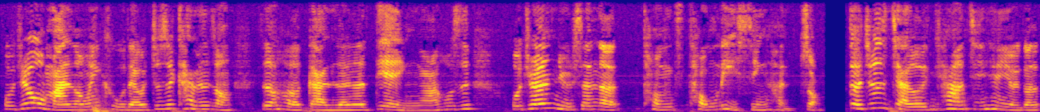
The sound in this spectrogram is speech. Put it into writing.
我觉得我蛮容易哭的，我就是看那种任何感人的电影啊，或是我觉得女生的同同理心很重。对，就是假如你看到今天有一个，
